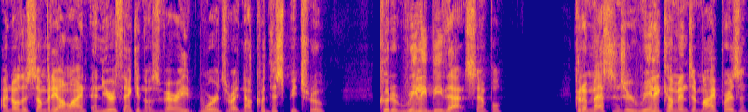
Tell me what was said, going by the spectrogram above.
I know there's somebody online, and you're thinking those very words right now. Could this be true? Could it really be that simple? Could a messenger really come into my prison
